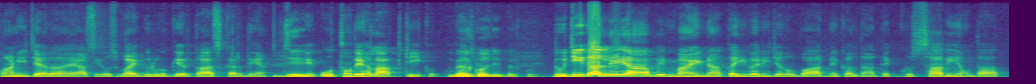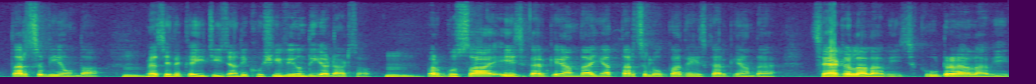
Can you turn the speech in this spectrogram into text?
ਪਾਣੀ ਜ਼ਿਆਦਾ ਆਇਆ ਅਸੀਂ ਉਸ ਵਾਹਿਗੁਰੂ ਅੱਗੇ ਅਰਦਾਸ ਕਰਦੇ ਹਾਂ। ਵੀ ਉੱਥੋਂ ਦੇ ਹਾਲਾਤ ਠੀਕ ਹੋ ਬਿਲਕੁਲ ਜੀ ਬਿਲਕੁਲ। ਦੂਜੀ ਗੱਲ ਇਹ ਆ ਵੀ ਮੈਂ ਨਾ ਕਈ ਵਾਰੀ ਜਦੋਂ ਬਾਹਰ ਨਿਕਲਦਾ ਤੇ ਗੁੱਸਾ ਵੀ ਆਉਂਦਾ ਤਰਸ ਵੀ ਆਉਂਦਾ। ਵੈਸੇ ਤੇ ਕਈ ਚੀਜ਼ਾਂ ਦੀ ਖੁਸ਼ੀ ਵੀ ਹੁੰਦੀ ਆ ਡਾਕਟਰ ਸਾਹਿਬ। ਪਰ ਗੁੱਸਾ ਇਸ ਕਰਕੇ ਆਂਦਾ ਜਾਂ ਤਰਸ ਲੋਕਾਂ ਤੇ ਇਸ ਕਰਕੇ ਆਂਦਾ ਸਾਈਕਲ ਵਾਲਾ ਵੀ ਸਕੂਟਰ ਵਾਲਾ ਵੀ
